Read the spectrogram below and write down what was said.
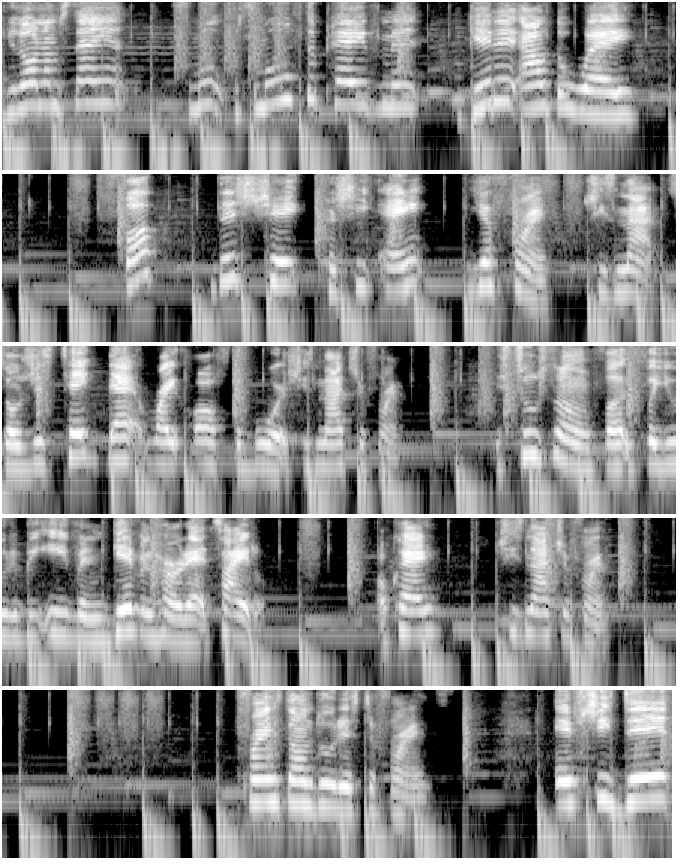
You know what I'm saying? Smooth, smooth the pavement, get it out the way. Fuck this chick because she ain't your friend. She's not. So just take that right off the board. She's not your friend. It's too soon for, for you to be even giving her that title. Okay? She's not your friend. Friends don't do this to friends. If she did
